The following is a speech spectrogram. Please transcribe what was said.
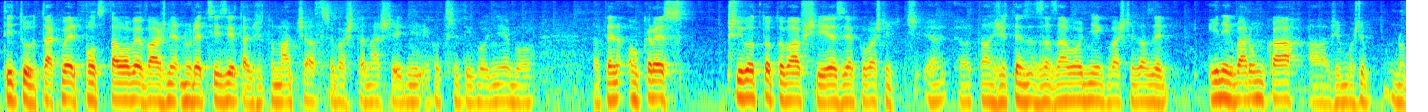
ty tu takové podstavové vážné no decyzje, takže to má čas třeba 14 dní, jako 3 tygodně, bo a ten okres přigotowawszy jest jako właśnie, e, ta, że ten zawodnik właśnie zase innych warunkach, a że może no,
